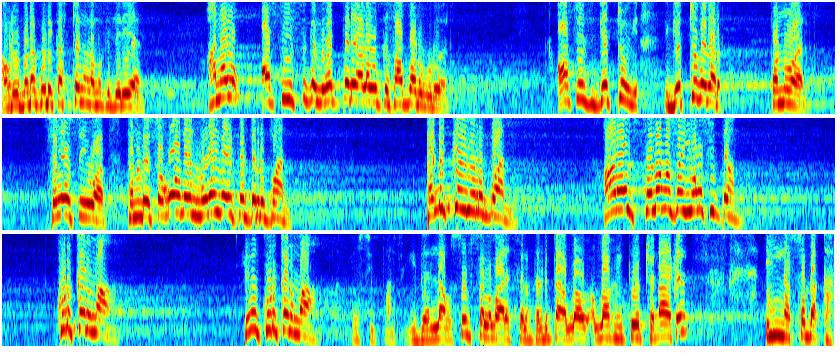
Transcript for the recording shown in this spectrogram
அவர்கள் படக்கூடிய கஷ்டங்கள் நமக்கு தெரியாது. ஆனால் ஆஃபீஸுக்கு மிகப்பெரிய அளவுக்கு சாப்பாடு போடுவார். Office get to get together பண்ணுவார். செலவு செய்வார். தன்னுடைய சகோதரன் நோய்வாய்ப்பட்டு இருப்பான் படுக்கையில் இருப்பான். ஆனால் செலவு செய்ய யோசிப்பான். கொடுக்கணுமா? இவன் கொடுக்கணுமா? யோசிப்பான். இதெல்லாம் ரசூல் ஸல்லல்லாஹு அலைஹி தடுத்த அல்லாஹ் அல்லாஹ்வின் தூதர் சொன்னார்கள் இன்ன சொதக்கா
